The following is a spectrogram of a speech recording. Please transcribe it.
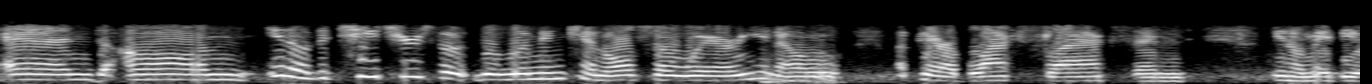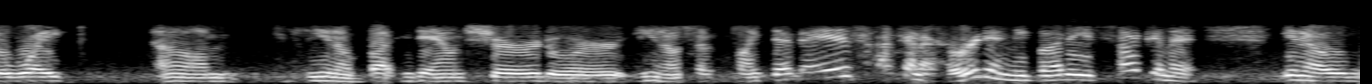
And, um, you know, the teachers, the, the women can also wear, you know, a pair of black slacks and, you know, maybe a white, um, you know, button down shirt or, you know, something like that. It's not going to hurt anybody. It's not going to, you know,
